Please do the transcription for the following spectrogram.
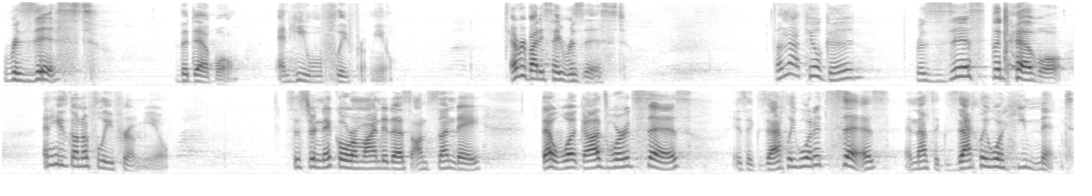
Resist the devil, and he will flee from you. Everybody say resist. Doesn't that feel good? Resist the devil, and he's going to flee from you. Sister Nickel reminded us on Sunday that what God's word says is exactly what it says, and that's exactly what he meant.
